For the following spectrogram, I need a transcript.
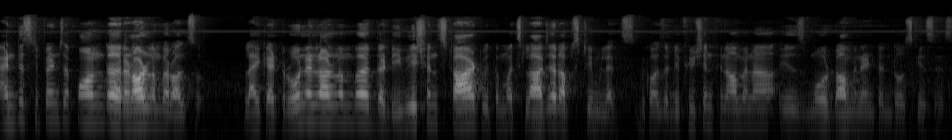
and this depends upon the Reynolds number also. Like at low Reynolds number, the deviation start with a much larger upstream length because the diffusion phenomena is more dominant in those cases.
